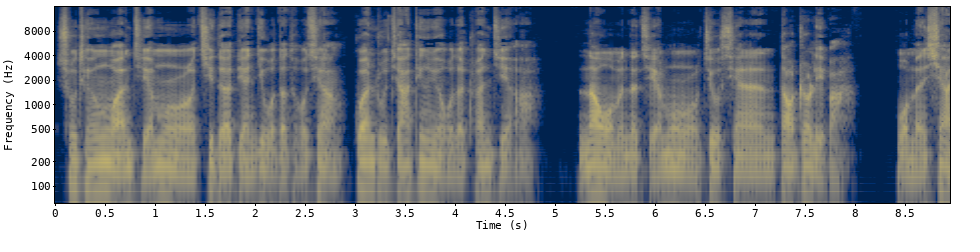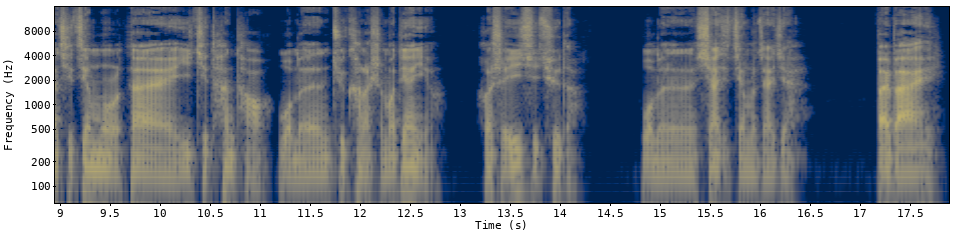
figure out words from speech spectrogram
收听完节目记得点击我的头像关注加订阅我的专辑啊！那我们的节目就先到这里吧。我们下期节目再一起探讨我们去看了什么电影，和谁一起去的。我们下期节目再见，拜拜。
